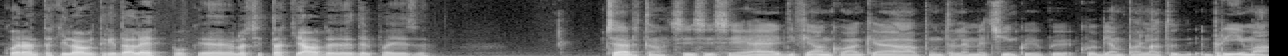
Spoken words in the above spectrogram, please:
40 km da Aleppo, che è una città chiave del paese. Certo, sì, sì, sì, è di fianco anche appunto l'M5 di cui abbiamo parlato prima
